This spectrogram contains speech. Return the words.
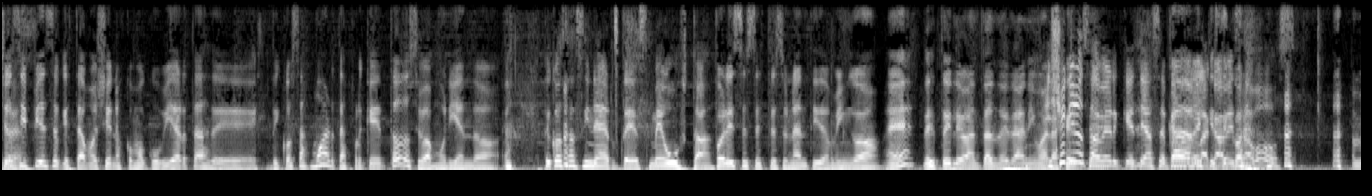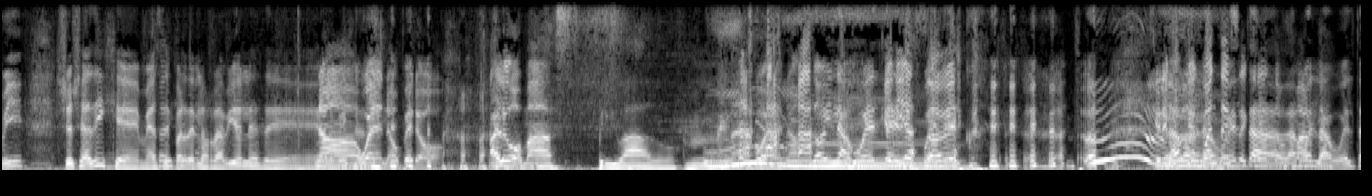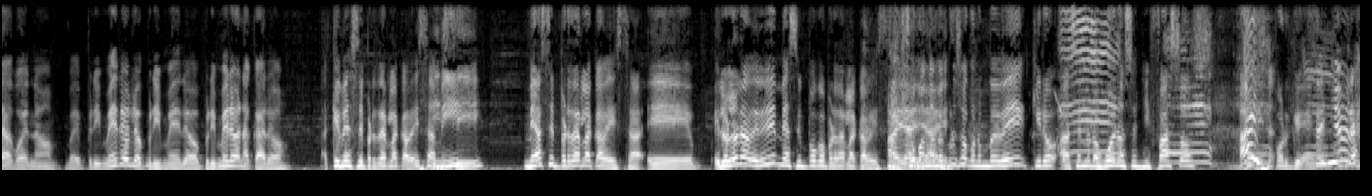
Yo sí pienso que estamos llenos como cubiertas de, de cosas muertas, porque todo se va muriendo. de cosas inertes. Me gusta. Por eso es- este es un antidomingo, ¿eh? Le estoy levantando el ánimo a Y la yo quiero saber qué te hace perder la cabeza a vos. A mí, yo ya dije, me hace dijiste? perder los ravioles de... No, bueno, pero algo más. privado. Mm, bueno, doy la vuelta y Quería saber. les- ¿Querés Damos que la cuente vuelta, secretos, Damos Marta? la vuelta, bueno, eh, primero lo primero. Primero Ana Caro. ¿Qué me hace perder la cabeza a mí? sí. Me hace perder la cabeza. Eh, el olor a bebé me hace un poco perder la cabeza. Ay, Yo ay, cuando ay. me cruzo con un bebé quiero hacerme unos buenos esnifazos. ¡Ay! Porque Señora.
